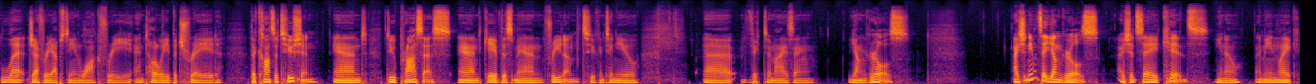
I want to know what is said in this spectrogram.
let Jeffrey Epstein walk free and totally betrayed the Constitution and due process and gave this man freedom to continue uh, victimizing young girls. I shouldn't even say young girls. I should say kids, you know? I mean, like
